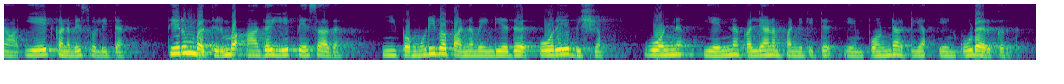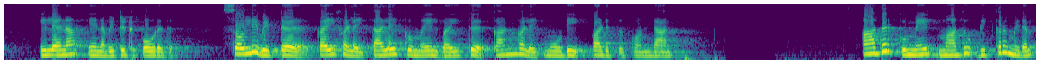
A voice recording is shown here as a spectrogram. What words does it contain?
நான் ஏற்கனவே சொல்லிட்டேன். திரும்ப திரும்ப அதையே பேசாத. நீ இப்போ முடிவை பண்ண வேண்டியது ஒரே விஷயம். ஒன்று என்ன கல்யாணம் பண்ணிக்கிட்டு என் பொண்டாட்டியா என் கூட இருக்கிறது. இல்லைனா என்னை விட்டுட்டு போகிறது சொல்லிவிட்டு கைகளை தலைக்கு மேல் வைத்து கண்களை மூடி படுத்து கொண்டான். அதற்கு மேல் மது விக்ரமிடம்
